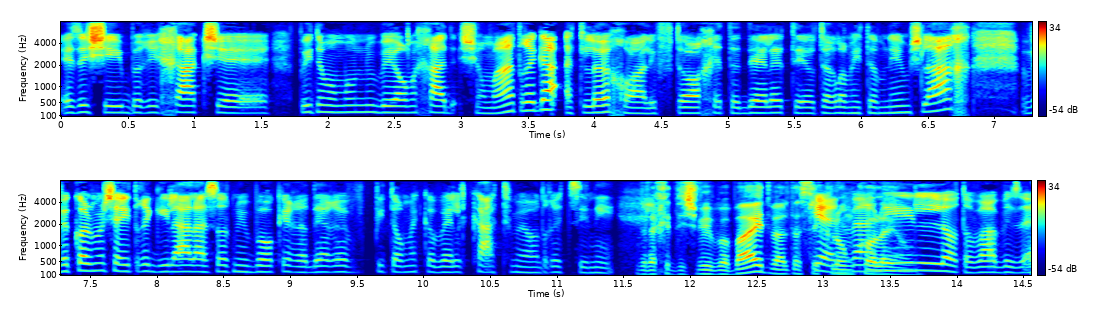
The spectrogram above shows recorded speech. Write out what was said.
איזושהי בריחה, כשפתאום אומרים לי ביום אחד, שומעת רגע, את לא יכולה לפתוח את הדלת יותר למתאמנים שלך, וכל מה שהיית רגילה לעשות מבוקר עד ערב, פתאום מקבל קאט מאוד רציני. ולכי תשבי בבית ואל תעשי כן, כלום כל היום. ואני לא טובה בזה,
